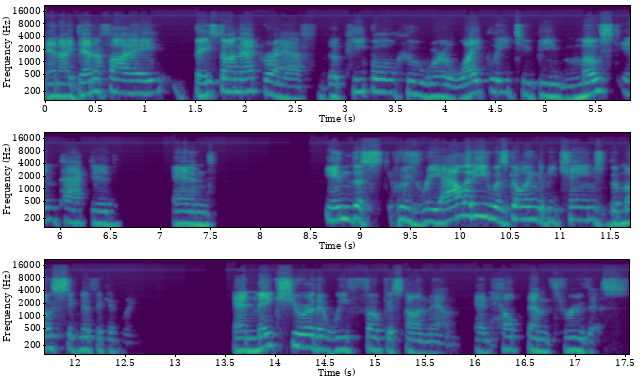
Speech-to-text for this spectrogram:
and identify, based on that graph, the people who were likely to be most impacted and in the whose reality was going to be changed the most significantly and make sure that we focused on them and helped them through this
